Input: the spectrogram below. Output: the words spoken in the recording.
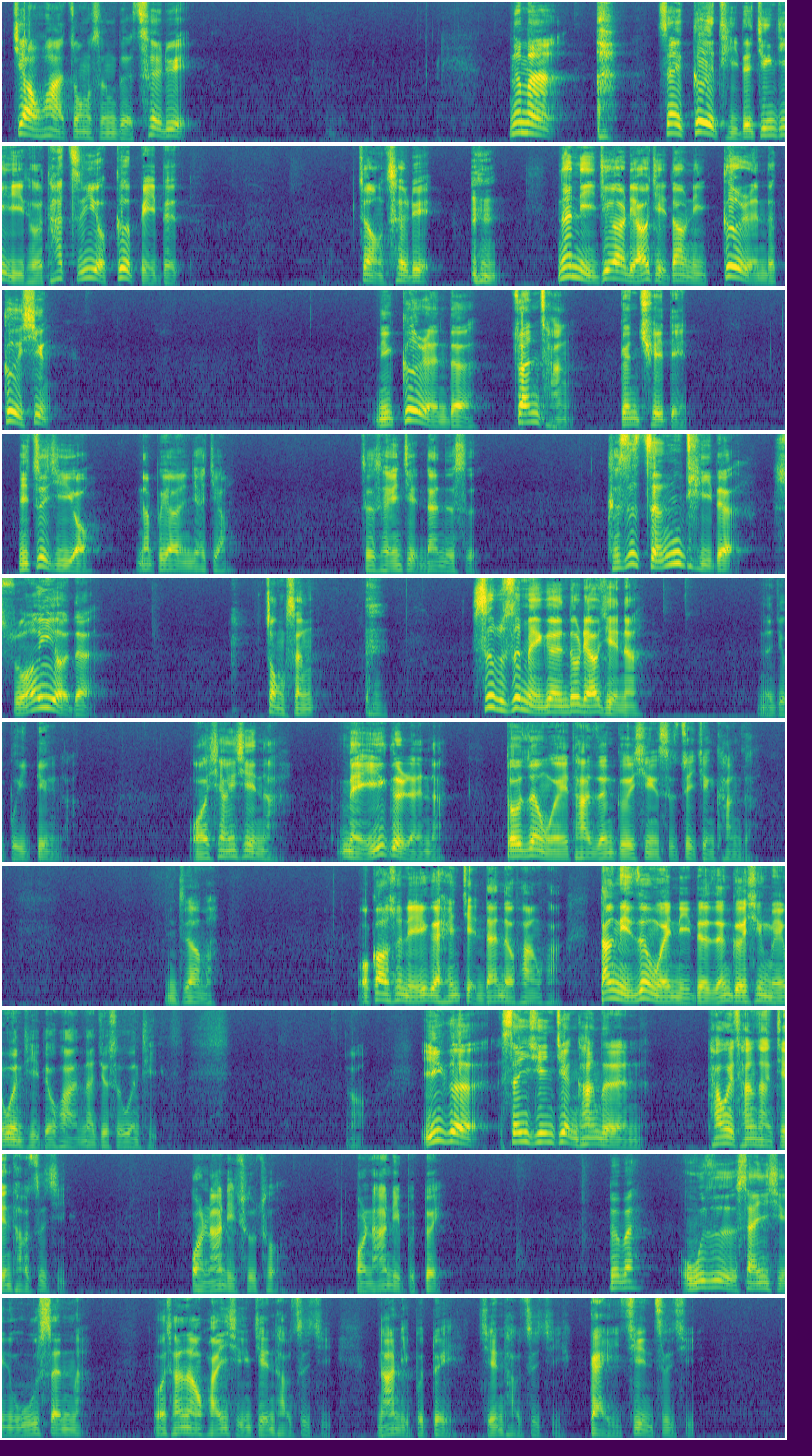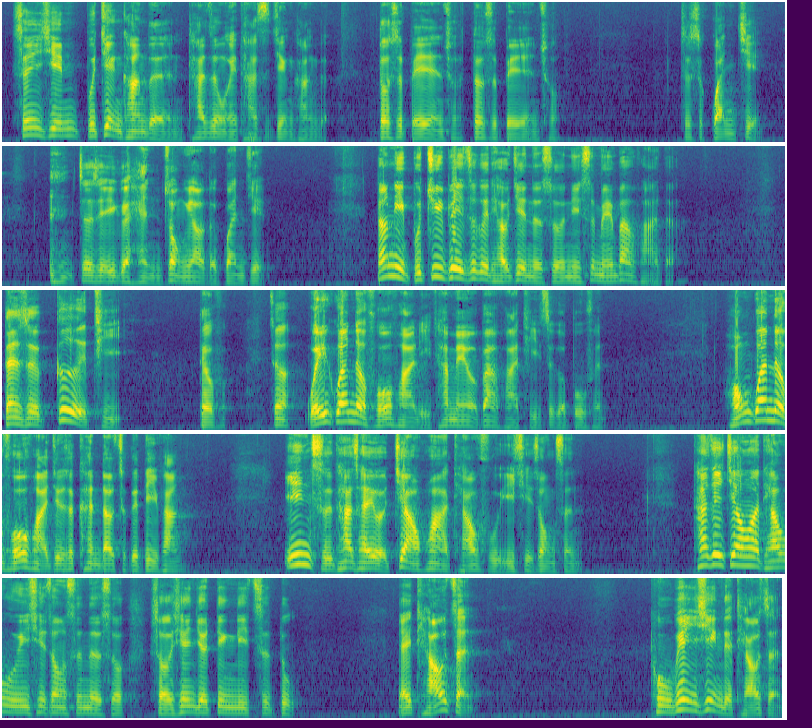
教化众生的策略。那么，在个体的经济里头，它只有个别的这种策略，那你就要了解到你个人的个性。你个人的专长跟缺点，你自己有，那不要人家教，这是很简单的事。可是整体的所有的众生，是不是每个人都了解呢？那就不一定了。我相信呐、每一个人呐、都认为他人格性是最健康的，你知道吗？我告诉你一个很简单的方法：当你认为你的人格性没问题的话，那就是问题。啊，一个身心健康的人，他会常常检讨自己：我哪里出错？我哪里不对？对不对？吾日三省吾身嘛。我常常反省检讨自己哪里不对，检讨自己，改进自己。身心不健康的人，他认为他是健康的，都是别人错，都是别人错，这是关键，这是一个很重要的关键。当你不具备这个条件的时候，你是没办法的。但是个体的这微观的佛法里，他没有办法提这个部分。宏观的佛法就是看到这个地方，因此他才有教化调伏一切众生。他在教化调伏一切众生的时候，首先就订立制度，来调整普遍性的调整，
